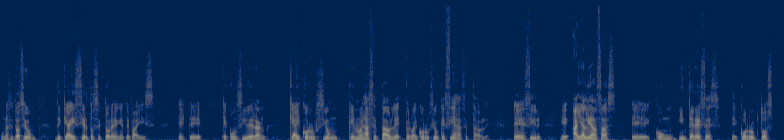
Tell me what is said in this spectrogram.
una situación de que hay ciertos sectores en este país este, que consideran que hay corrupción que no es aceptable, pero hay corrupción que sí es aceptable. Es decir, eh, hay alianzas eh, con intereses corruptos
